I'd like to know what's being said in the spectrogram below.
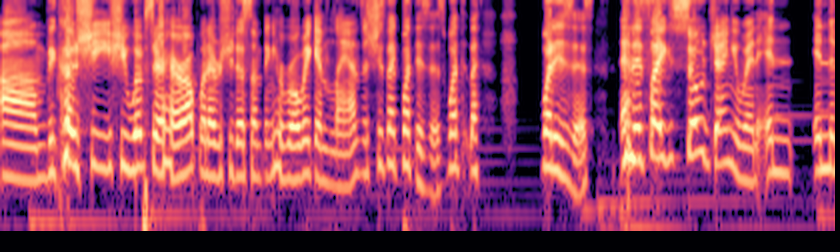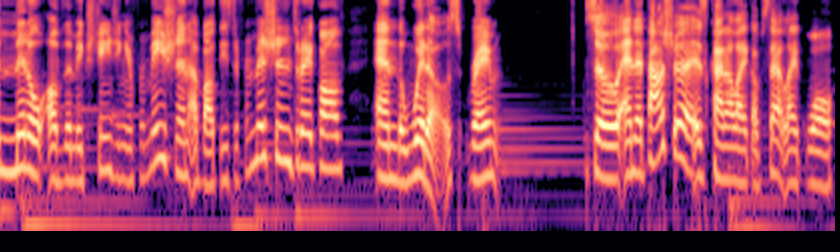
um because she she whips her hair up whenever she does something heroic and lands and she's like what is this? What like what is this? And it's like so genuine in in the middle of them exchanging information about these different missions Dreykov and the widows right? So and Natasha is kind of like upset like well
